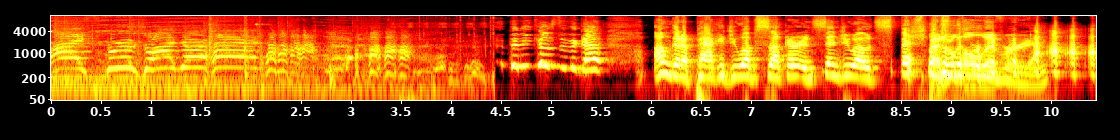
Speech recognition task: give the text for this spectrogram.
I screw drive your head! then he goes to the guy. I'm gonna package you up, sucker, and send you out special, Special delivery. delivery.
